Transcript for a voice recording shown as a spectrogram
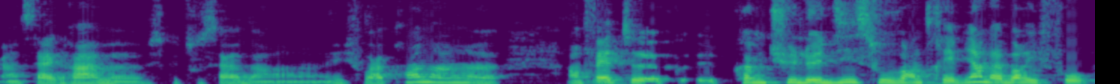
Instagram, parce que tout ça, ben, il faut apprendre. Hein, en fait, euh, comme tu le dis souvent très bien, d'abord, il faut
